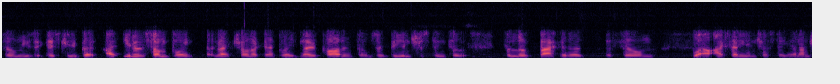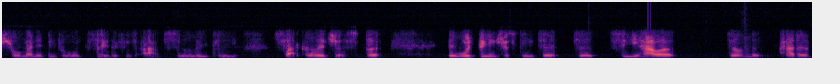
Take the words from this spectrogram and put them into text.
film music history, but I, you know, at some point, electronica played no part in films. It'd be interesting to to look back at a, a film. Well, I say interesting, and I'm sure many people would say this is absolutely sacrilegious, but it would be interesting to to see how a film that had a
